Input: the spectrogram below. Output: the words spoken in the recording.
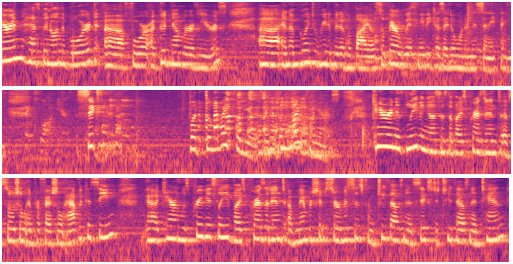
Karen has been on the board uh, for a good number of years, uh, and I'm going to read a bit of a bio, so bear with me because I don't want to miss anything. Six long years. Six, but delightful years, delightful years. Karen is leaving us as the Vice President of Social and Professional Advocacy. Uh, Karen was previously Vice President of Membership Services from 2006 to 2010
